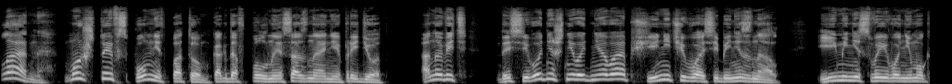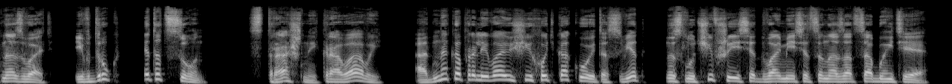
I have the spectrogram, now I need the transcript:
Ладно, может, и вспомнит потом, когда в полное сознание придет. Оно ведь до сегодняшнего дня вообще ничего о себе не знал, имени своего не мог назвать. И вдруг этот сон, страшный, кровавый, однако проливающий хоть какой-то свет на случившиеся два месяца назад события.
